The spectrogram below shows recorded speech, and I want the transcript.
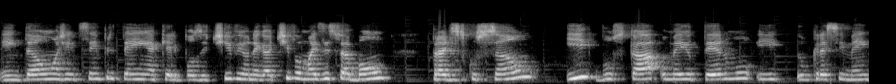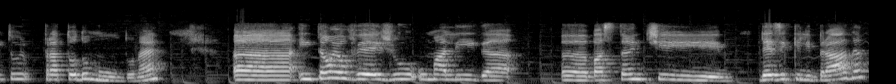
Então a gente sempre tem aquele positivo e o negativo, mas isso é bom para discussão e buscar o meio termo e o crescimento para todo mundo, né? Uh, então eu vejo uma liga uh, bastante desequilibrada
